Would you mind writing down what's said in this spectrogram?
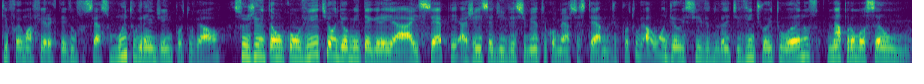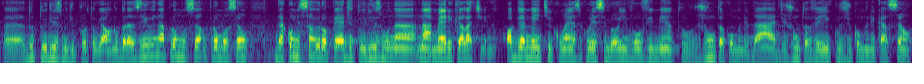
que foi uma feira que teve um sucesso muito grande em Portugal. Surgiu então o convite, onde eu me integrei à AICEP, Agência de Investimento e Comércio Externo de Portugal, onde eu estive durante 28 anos na promoção uh, do turismo de Portugal no Brasil e na promoção, promoção da Comissão Europeia de Turismo na, na América Latina. Obviamente, com, essa, com esse meu envolvimento junto à comunidade, junto a veículos de comunicação,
